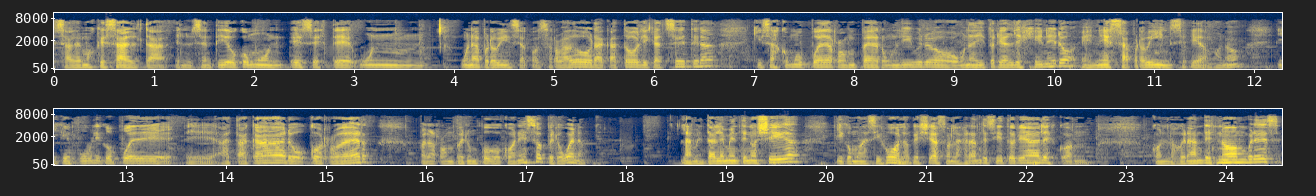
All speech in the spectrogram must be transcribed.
sabemos que Salta, en el sentido común, es este una provincia conservadora, católica, etcétera, quizás cómo puede romper un libro o una editorial de género en esa provincia, digamos, ¿no? Y qué público puede eh, atacar o corroer para romper un poco con eso, pero bueno, lamentablemente no llega y como decís vos, lo que llega son las grandes editoriales con con los grandes nombres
